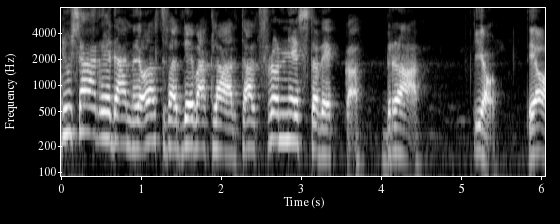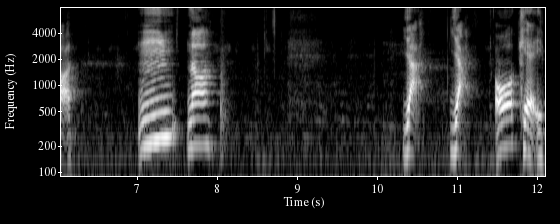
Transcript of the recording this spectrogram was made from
du sa redan allt vad att det var klart. Allt från nästa vecka. Bra. Ja, ja. Mm, nå. Ja, ja. Okej,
